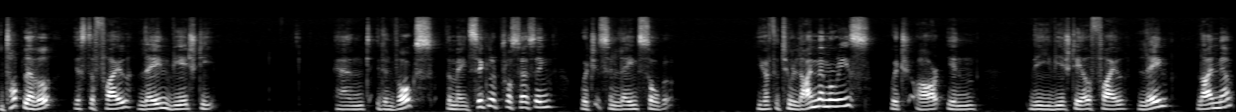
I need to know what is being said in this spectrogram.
The top level is the file lane VHD, and it invokes the main signal processing, which is in lane Sobel. You have the two line memories, which are in the VHDL file lane, linemem,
